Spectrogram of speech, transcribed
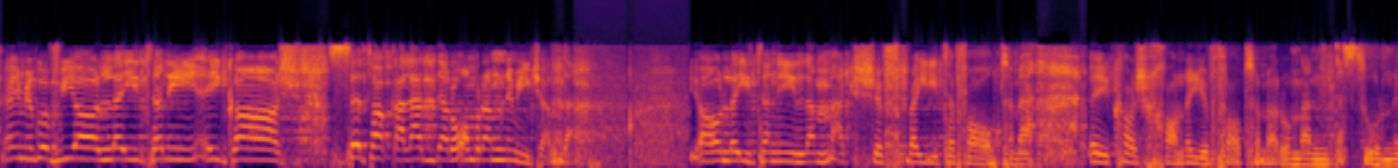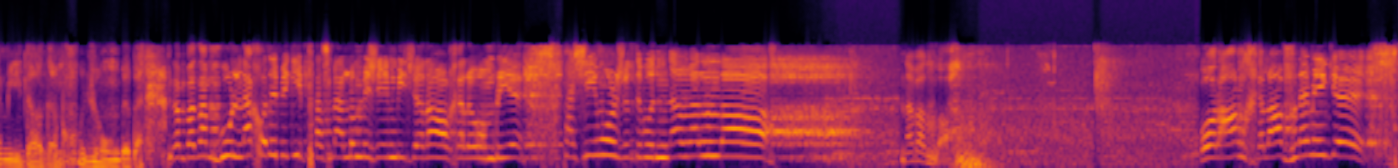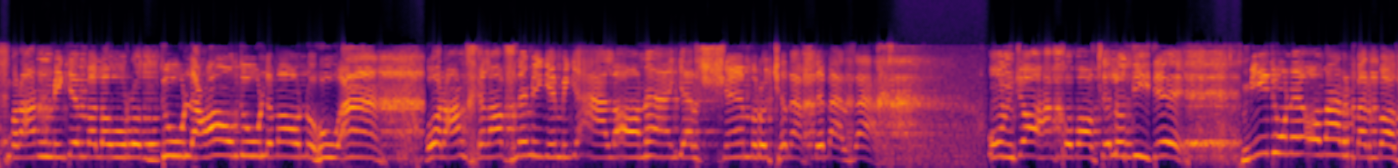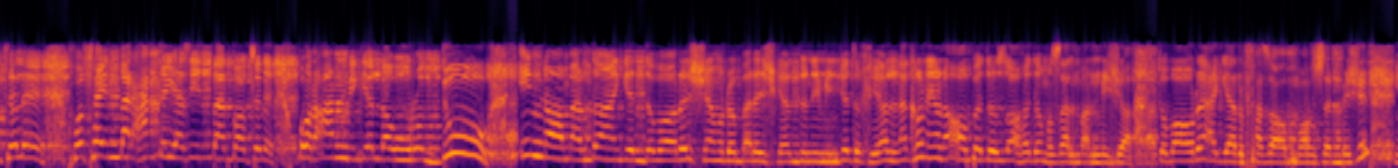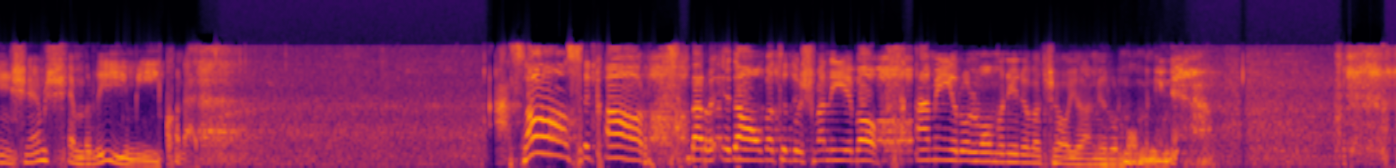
هی می‌گفت یا لیتنی ای کاش سه تا غلط در عمرم نمی کردم یا لیتنی لم اکشف بیت فاطمه. ای کاش خانه فاطمه رو من دستور نمی‌دادم هجوم ببر. بعدم گول نخوره بگی پس معلوم میشه این بیچاره آخر عمریه پشیمون شده بود. نه والله. نه والله. قرآن خلاف نمیگه. قرآن میگه ولو ردو لعادو لما نهو ان قرآن خلاف نمیگه میگه الان اگر شم رو که رفته برزخ. اونجا حق و باطل رو دیده. می‌دونه عمر بر باطله حسین بر حق یزید بر باطله. قرآن میگه لو ردو این نامردا اگه دوباره شم رو برش گردونیم اینجا تو خیال نکنه حالا عابد و زاهد و مسلمان میشه. دوباره اگر فضا موثر بشه این شم شمری می‌کند. اساس کار بر ادامت دشمنی با امیر المومنین و بچه های امیر المومنین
